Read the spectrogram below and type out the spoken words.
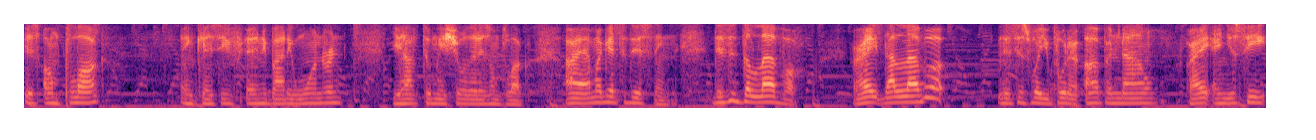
is unplugged in case if anybody wondering you have to make sure that it's unplugged. All right i'm gonna get to this thing. This is the lever right? That lever this is where you put it up and down right? And you see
